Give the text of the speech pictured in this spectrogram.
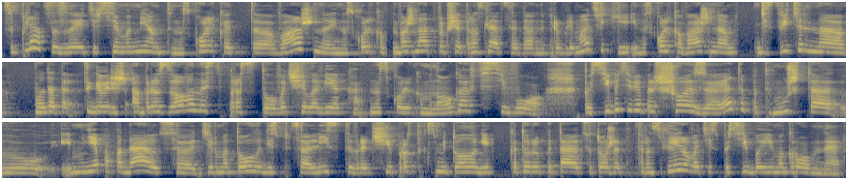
цепляться за эти все моменты, насколько это важно и насколько важна вообще трансляция данной проблематики и насколько важно действительно вот это, ты говоришь, образованность простого человека, насколько много всего. Спасибо тебе большое за это, потому что э, мне попадаются дерматологи, специалисты, врачи, просто косметологи, которые пытаются тоже это транслировать, и спасибо им огромное.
